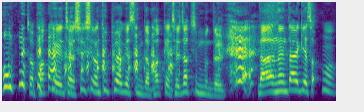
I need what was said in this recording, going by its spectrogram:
먹는. 자 밖에 자 실시간 투표하겠습니다. 밖에 제작진 분들 나는 딸기에서 어.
